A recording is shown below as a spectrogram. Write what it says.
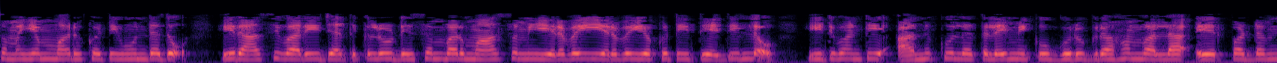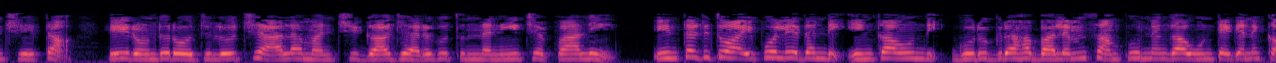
సమయం మరొకటి ఉండదు. ఈ రాశి వారి జతకులు డిసెంబర్ మాసం ఇరవై ఇరవై ఒకటి తేదీల్లో ఇటువంటి అనుకూలతలే మీకు గురుగ్రహం వల్ల ఏర్పడడం చేత ఈ రెండు రోజులు చాలా మంచిగా జరుగుతుందని చెప్పాలి. ఇంతటితో అయిపోలేదండి. ఇంకా ఉంది. గురుగ్రహ బలం సంపూర్ణంగా ఉంటే గనక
